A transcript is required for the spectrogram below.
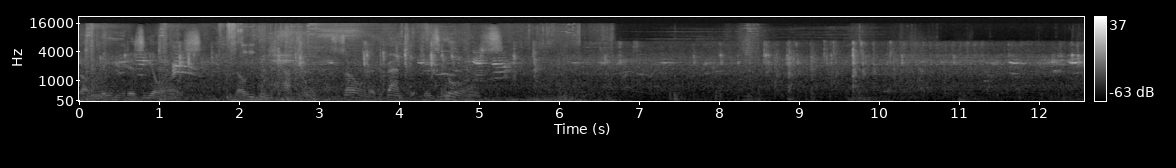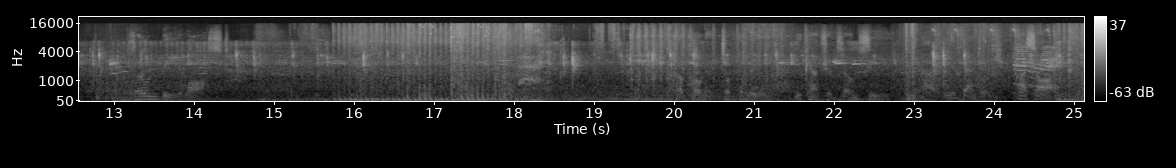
The lead is yours. Zone captured. Zone advantage is yours. Zone B lost. Opponent took the lead. You captured Zone C. You have the advantage. Press on.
